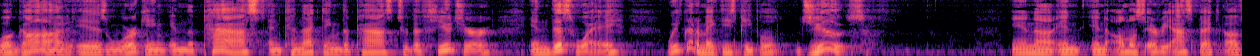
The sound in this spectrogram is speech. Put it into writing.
well, God is working in the past and connecting the past to the future in this way. We've got to make these people Jews in, uh, in, in almost every aspect of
